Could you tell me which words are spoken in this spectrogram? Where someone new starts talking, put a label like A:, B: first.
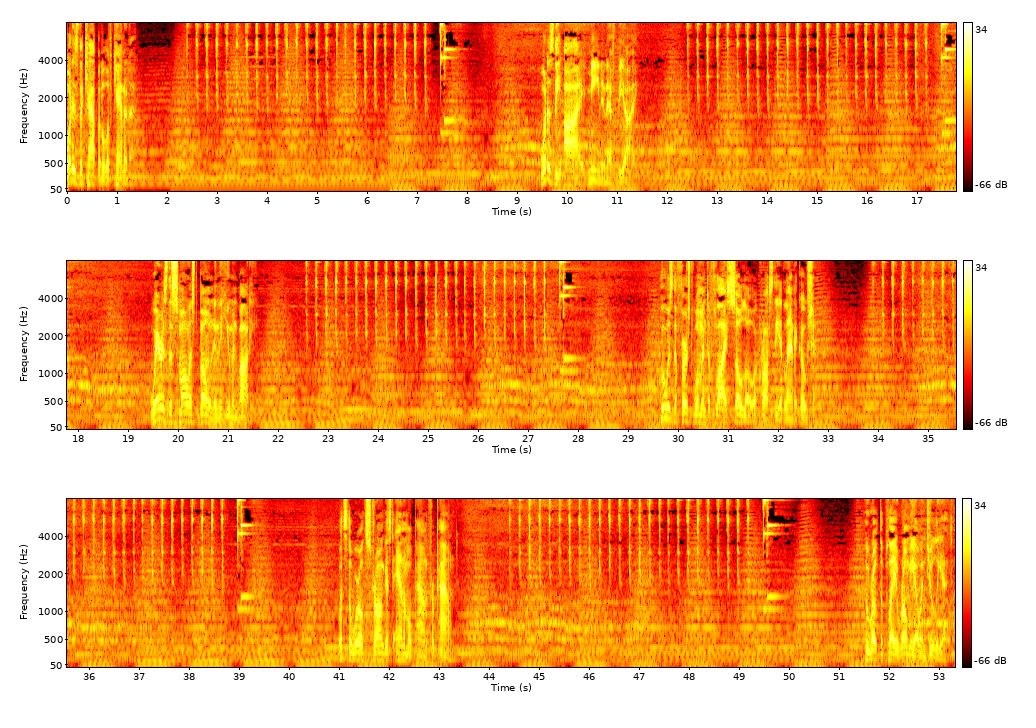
A: What is the capital of Canada? What does the I mean in FBI? Where is the smallest bone in the human body? Who was the first woman to fly solo across the Atlantic Ocean? What's the world's strongest animal pound for pound? Who wrote the play Romeo and Juliet?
